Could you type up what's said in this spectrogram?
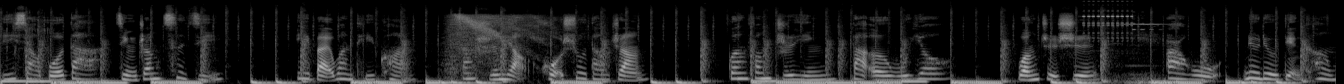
以小博大，紧张刺激，一百万提款，三十秒火速到账，官方直营，大额无忧，网址是二五六六点 com，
